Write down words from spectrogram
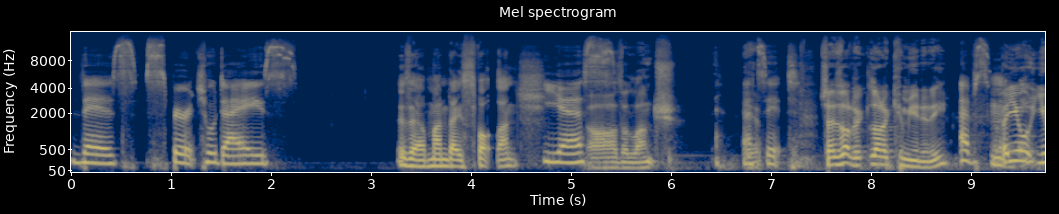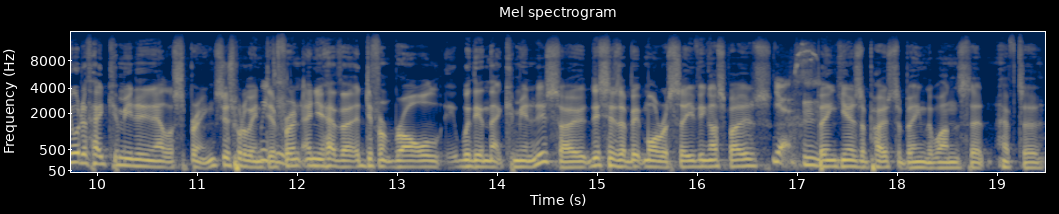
There's spiritual days. There's our Monday spot lunch. Yes, Oh, the lunch. That's it. So there's a lot of, lot of community. Absolutely. But you you would have had community in Alice Springs. Just would have been We did. different, and you have a, a different role within that community. So this is a bit more receiving, I suppose. yes. Being here as opposed to being the ones that have to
